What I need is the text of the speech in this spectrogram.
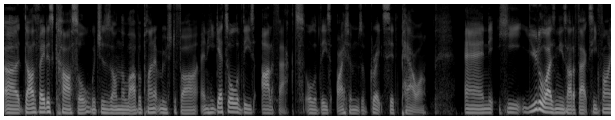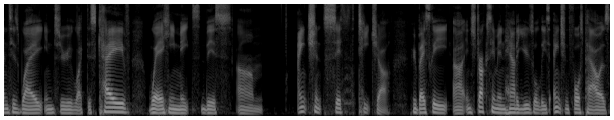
uh, Darth Vader's castle, which is on the lava planet Mustafar, and he gets all of these artifacts, all of these items of great Sith power. And he, utilizing these artifacts, he finds his way into like this cave where he meets this um, ancient Sith teacher who basically uh, instructs him in how to use all these ancient force powers,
